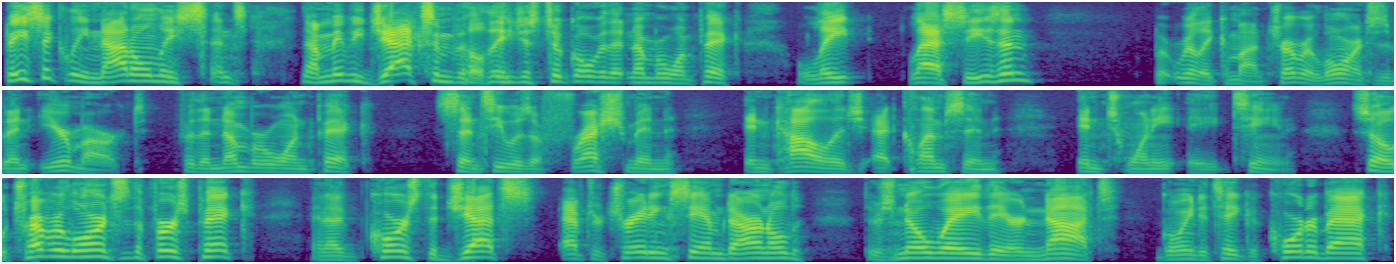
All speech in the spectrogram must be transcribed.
basically not only since now, maybe Jacksonville, they just took over that number one pick late last season, but really, come on, Trevor Lawrence has been earmarked for the number one pick since he was a freshman in college at Clemson in 2018. So Trevor Lawrence is the first pick. And of course, the Jets, after trading Sam Darnold, there's no way they are not going to take a quarterback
